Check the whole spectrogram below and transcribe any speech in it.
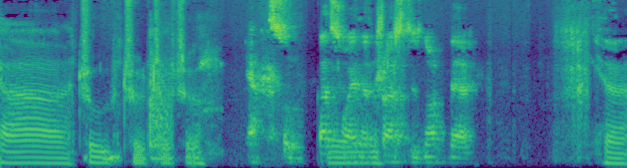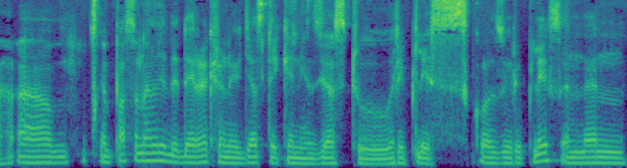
Ah, true, true, true, true. Yeah, so that's why the trust is not there. Yeah. Um, personally, the direction we've just taken is just to replace, because we replace and then,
